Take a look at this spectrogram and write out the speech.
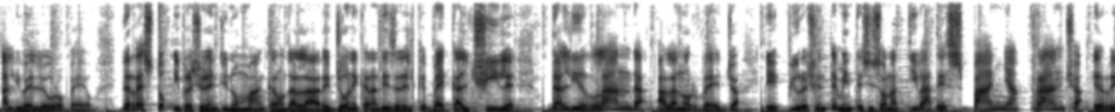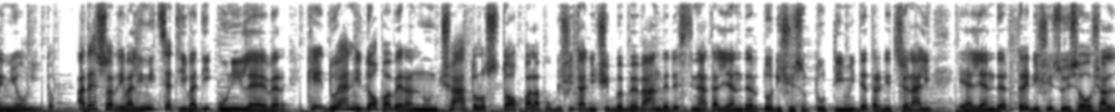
a livello europeo. Del resto i precedenti non mancano, dalla regione canadese del Quebec al Cile, dall'Irlanda alla Norvegia e più recentemente si sono attivate Spagna, Francia e Regno Unito. Adesso arriva l'iniziativa di Unilever che due anni dopo aver annunciato lo stop alla pubblicità di cibo e bevande destinate agli under 12 su tutti i media tradizionali e agli under 13 sui social,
